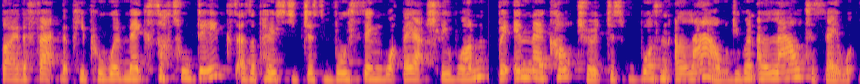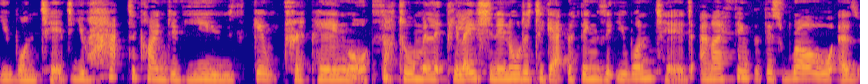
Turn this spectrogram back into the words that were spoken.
by the fact that people would make subtle digs as opposed to just voicing what they actually want. But in their culture, it just wasn't allowed. You weren't allowed to say what you wanted. You had to kind of use guilt tripping or subtle manipulation in order to get the things that you wanted. And I think that this role as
